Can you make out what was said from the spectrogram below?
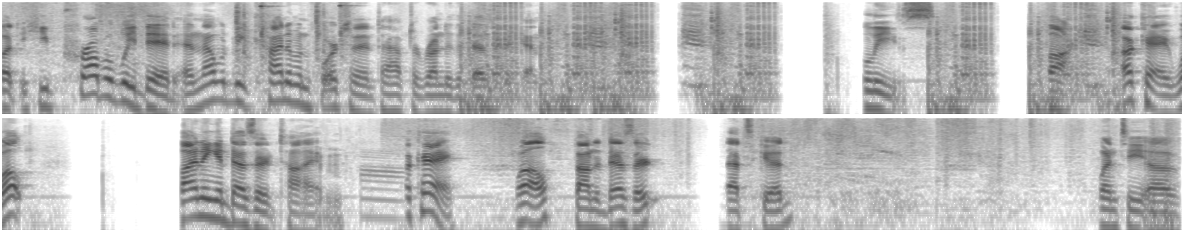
But he probably did, and that would be kind of unfortunate to have to run to the desert again. Please. Fuck. Okay, well, finding a desert time. Okay. Well, found a desert. That's good. Plenty of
